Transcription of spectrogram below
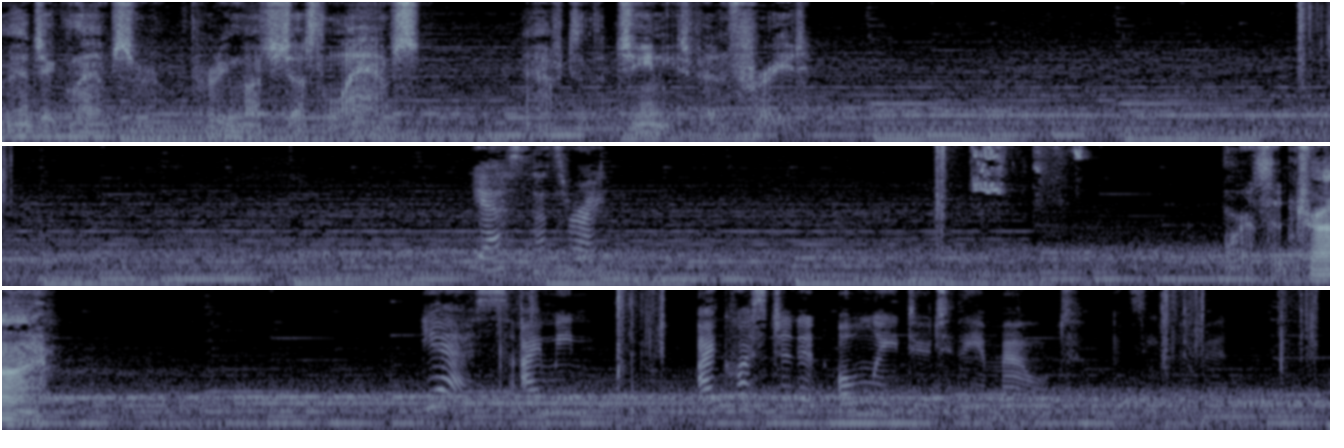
Magic lamps are pretty much just lamps after the genie's been freed. Yes, that's right. Worth a try. Yes, I mean, I question it only due to the amount. It seemed a bit.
